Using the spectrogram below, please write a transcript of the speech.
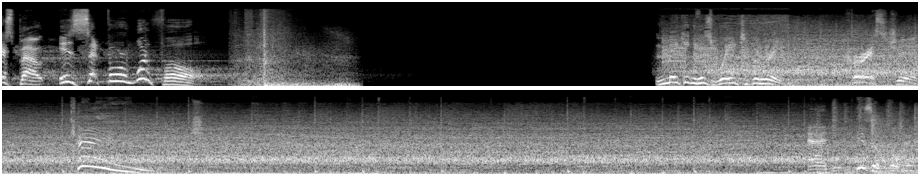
This bout is set for one fall. Making his way to the ring, Christian Cage. And his opponent,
